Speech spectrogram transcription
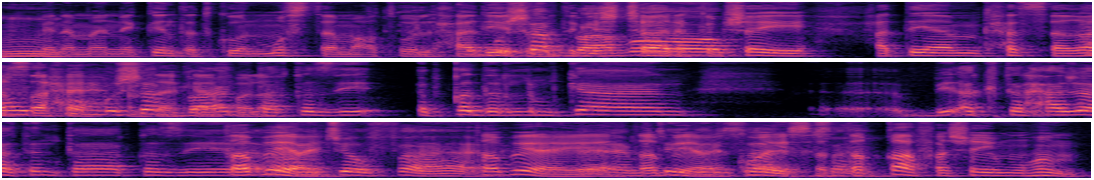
بينما إنك أنت تكون مستمع طول الحديث وما تقدرش تشارك. بشيء حتى تحسها غير صحيح مشبع أنت؟ قصدي بقدر الإمكان باكثر حاجات أنت قصدي طبيعي. تشوف فيها طبيعي يعني طبيعي كويس. الثقافة شيء مهم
